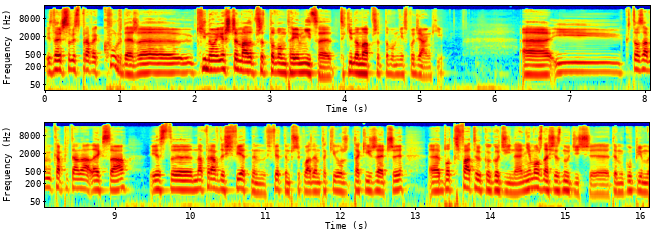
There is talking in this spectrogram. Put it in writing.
i zdajesz sobie sprawę, kurde, że kino jeszcze ma przed tobą tajemnicę, kino ma przed tobą niespodzianki. E, I kto zabił kapitana Alexa jest e, naprawdę świetnym, świetnym przykładem takiego, takiej rzeczy, e, bo trwa tylko godzinę. Nie można się znudzić tym głupim,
